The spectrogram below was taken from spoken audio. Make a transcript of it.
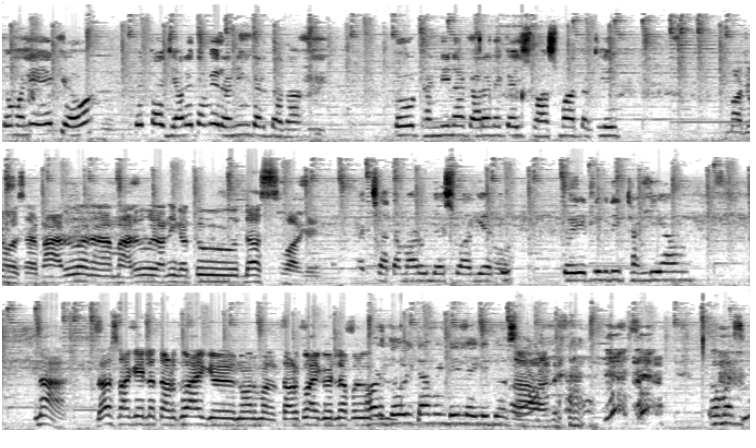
તો મને એ કહો કે જ્યારે તમે રનિંગ કરતા હતા તો ઠંડીના કારણે કંઈ શ્વાસમાં તકલીફ? મારું મારું રનિંગ હતું દસ વાગે. અચ્છા તમારું દસ વાગે હતું. તો એટલી બધી ઠંડી આમ? ના દસ વાગે એટલે તડકો આવી ગયો નોર્મલ તડકો આવી ગયો એટલે પણ અડધો વિટામિન ડી લઈ લીધો તો પછી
